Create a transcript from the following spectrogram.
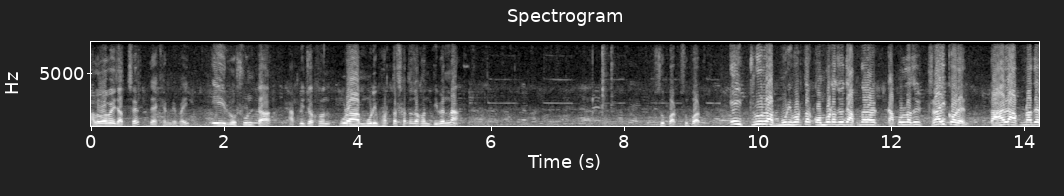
ভালোভাবেই যাচ্ছে। দেখেন রে ভাই, এই রসুনটা আপনি যখন পুরা মুড়ি ভর্তার সাথে যখন দিবেন না, সুপার সুপার। এই ট্রু লাভ মুড়ি ভর্তার কম্বোটা যদি আপনারা কাপড়রা যদি ট্রাই করেন, তাহলে আপনাদের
